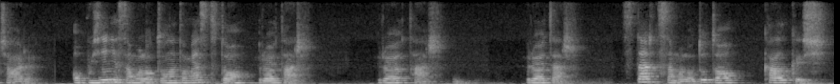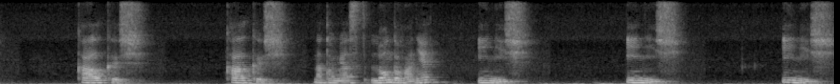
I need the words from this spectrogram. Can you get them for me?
czary. Opóźnienie samolotu natomiast to rötar. Rötar. Rötar. Start samolotu to kalkış. Kalkış. Kalkış. Natomiast lądowanie iniś. Iniś. Iniś.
